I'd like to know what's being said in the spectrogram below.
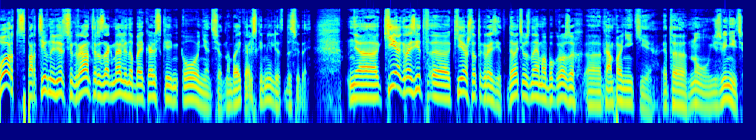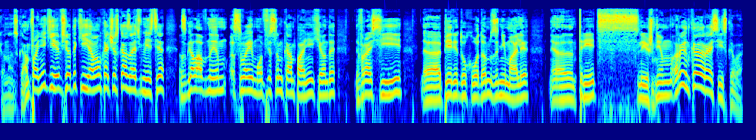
Спорт. Спортивную версию Гранта разогнали на Байкальской... О, нет, все, на Байкальской миле. До свидания. Kia грозит... А, Kia что-то грозит. Давайте узнаем об угрозах а, компании Kia. Это, ну, извините, у нас компания Kia все-таки, я вам хочу сказать, вместе с головным своим офисом компании Hyundai в России перед уходом занимали треть с лишним рынка российского.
